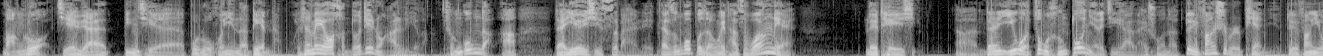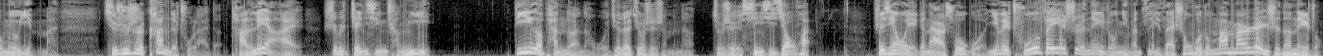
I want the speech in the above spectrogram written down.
网络结缘，并且步入婚姻的殿堂。我身边有很多这种案例了，成功的啊，但也有一些失败的。但是我不认为它是网恋的特性啊。但是以我纵横多年的经验来说呢，对方是不是骗你，对方有没有隐瞒，其实是看得出来的。谈恋爱是不是真心诚意？第一个判断呢，我觉得就是什么呢？就是信息交换。之前我也跟大家说过，因为除非是那种你们自己在生活中慢慢认识的那种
